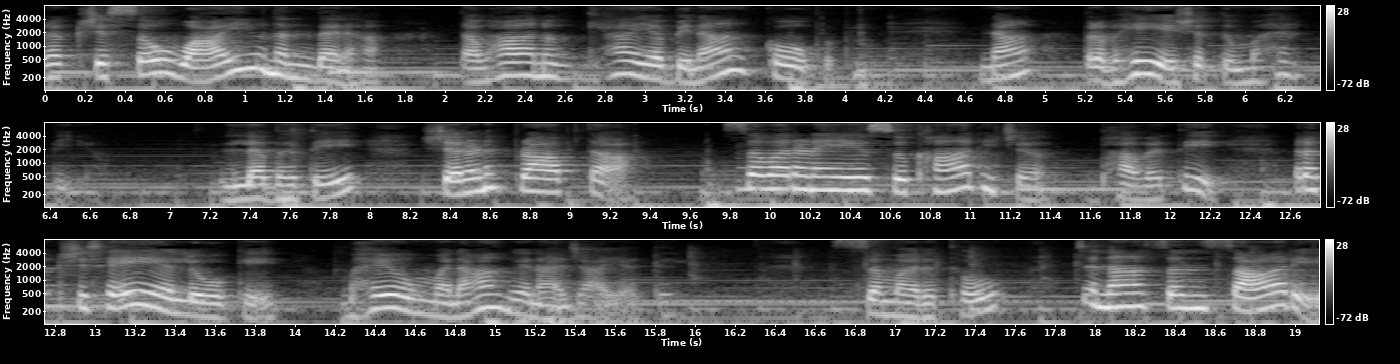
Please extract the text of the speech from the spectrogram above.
रक्षसौ वायुनन्दनः तवानुज्ञाय विना कोऽपि न प्रभेशतु महर्तीय। लभते शरणप्राप्ता, सवर्णे सुखानि च भवति रक्षसेय लोके भयो मनाग न जायते। समर्थो च न संसारे,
